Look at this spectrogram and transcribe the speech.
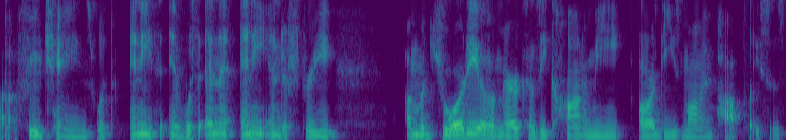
uh, food chains, with anything, within any industry. A majority of America's economy are these mom and pop places.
